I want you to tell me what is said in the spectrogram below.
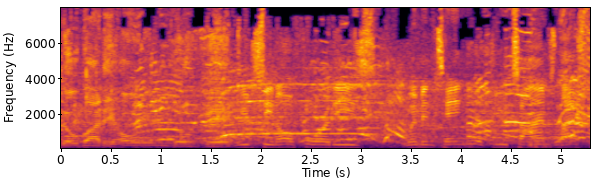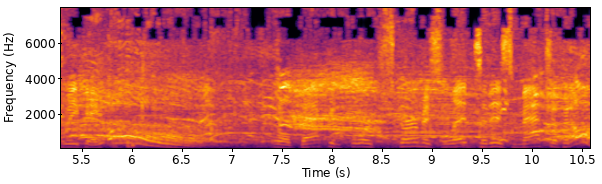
Nobody home, no We've seen all four of these women tangle a few times last week. A, oh! Little back and forth skirmish led to this matchup. And oh!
